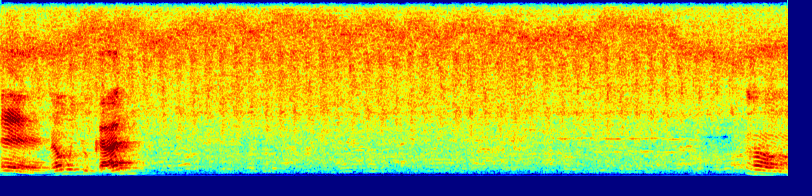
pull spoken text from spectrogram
é, não muito cara. Não,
